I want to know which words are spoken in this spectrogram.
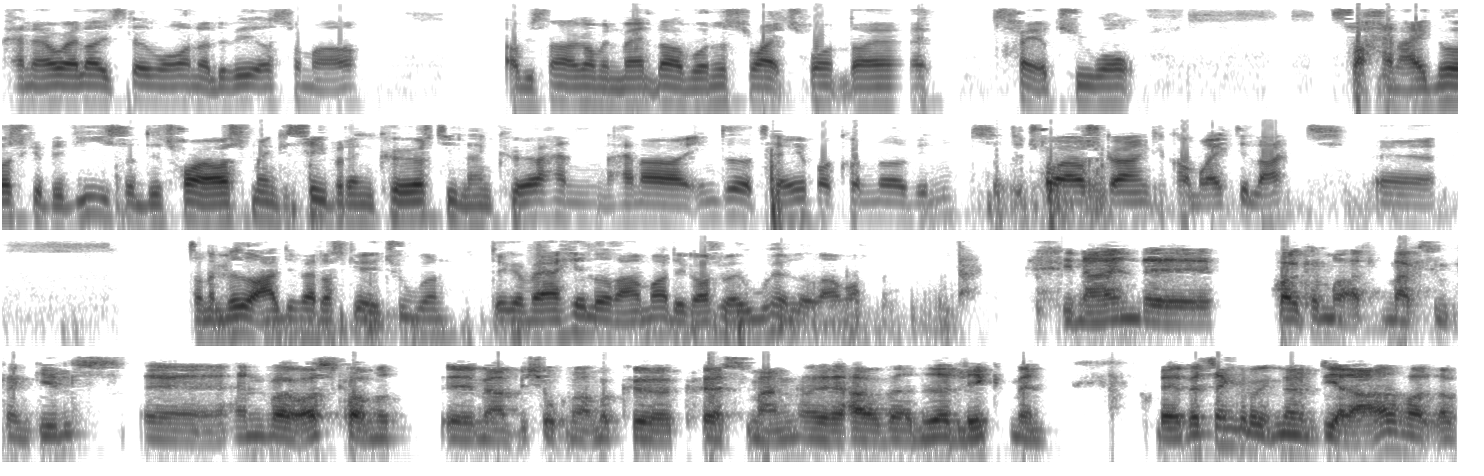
han er jo allerede et sted, hvor han har leveret så meget. Og vi snakker om en mand, der har vundet Schweiz rundt, der er 23 år. Så han har ikke noget at skal bevise, og det tror jeg også, man kan se på den kørestil, han kører. Han, han har intet at tabe og kun noget at vinde. Så det tror jeg også gør, at han kan komme rigtig langt. Øh, så man ved aldrig, hvad der sker i turen. Det kan være heldet rammer, og det kan også være uheldet rammer. Din egen øh, holdkammerat Maxim van Gils, øh, han var jo også kommet øh, med ambitioner om at køre klassement, og jeg har jo været nede og ligge, men hvad, hvad tænker du egentlig om de eget hold, og,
